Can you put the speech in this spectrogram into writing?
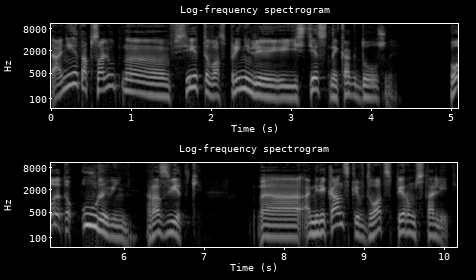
А нет, абсолютно все это восприняли естественно и как должное. Вот это уровень разведки э, американской в 21 столетии.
